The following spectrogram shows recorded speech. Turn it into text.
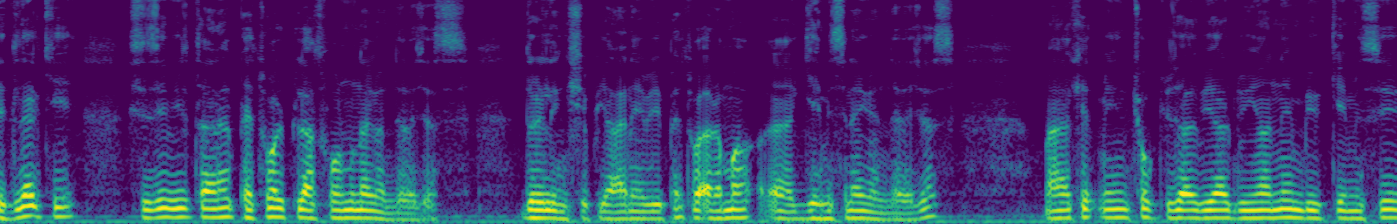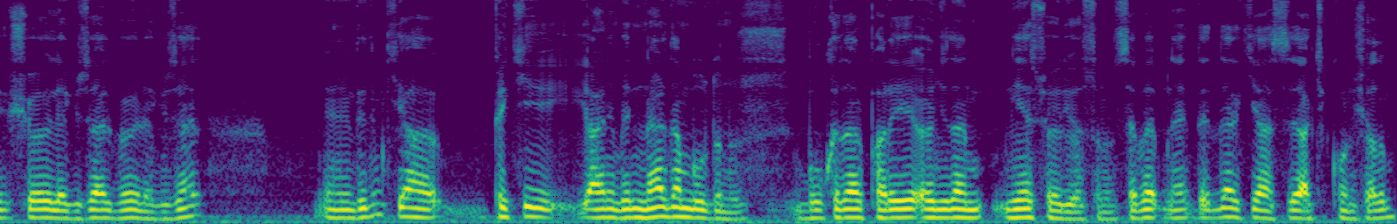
Dediler ki sizi bir tane petrol platformuna göndereceğiz. Drilling ship yani bir petrol arama e, gemisine göndereceğiz. Merak etmeyin çok güzel bir yer. Dünyanın en büyük gemisi. Şöyle güzel böyle güzel. E, dedim ki ya peki yani beni nereden buldunuz? Bu kadar parayı önceden niye söylüyorsunuz? Sebep ne? Dediler ki ya size açık konuşalım.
